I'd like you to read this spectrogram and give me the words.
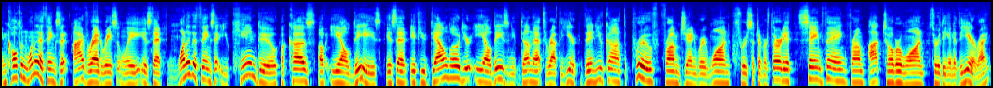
And Colton, one of the things that I've read recently is that one of the things that you can do because of ELDs is that if you download your ELDs and you've done that throughout the year, then you've got the proof from January 1 through September 30th. Same thing from October 1 through the end of the year, right?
